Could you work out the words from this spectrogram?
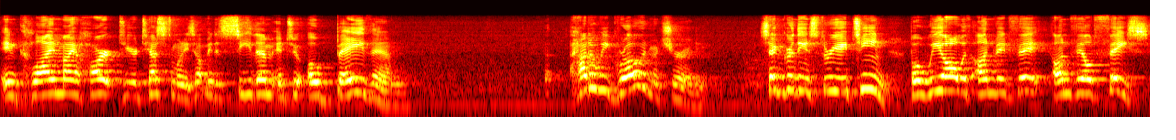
Incline my heart to your testimonies. Help me to see them and to obey them. How do we grow in maturity? 2 Corinthians 3:18, but we all with unveiled face,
